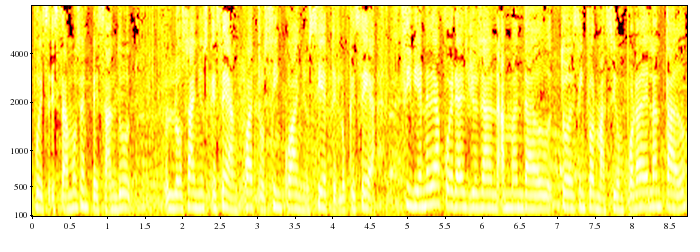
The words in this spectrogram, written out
pues estamos empezando los años que sean, cuatro, cinco años, siete, lo que sea. Si viene de afuera, ellos ya han, mandado toda esa información por adelantado,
